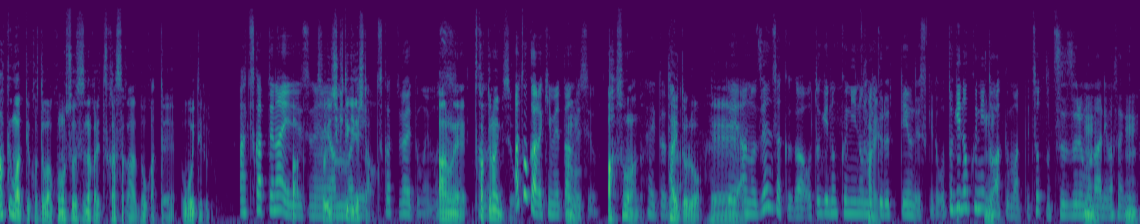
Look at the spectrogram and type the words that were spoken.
悪魔って言葉をこの小説の中で使ってたかどうかって覚えてる？あ使ってないですねあそういう意識的でした？使ってないと思います。あのね使ってないんですよ、後から決めたんですよ、あそうなんだ。タイトルは。タイトルを。であの前作が「おとぎの国のめくる」っていうんですけど、おとぎの国と悪魔ってちょっと通ずるものありませんか、うん。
